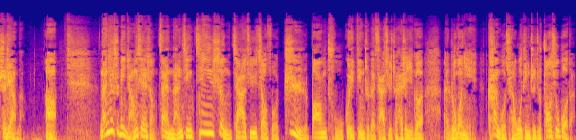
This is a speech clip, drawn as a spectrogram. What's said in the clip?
是这样的，啊。南京市民杨先生在南京金盛家居叫做志邦橱柜定制的家具，这还是一个呃，如果你看过全屋定制就装修过的，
